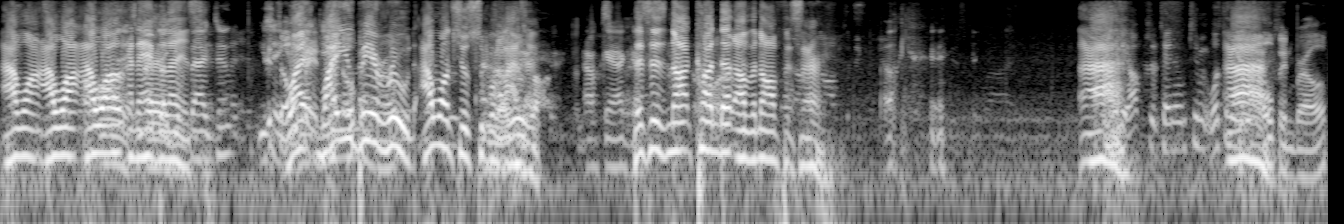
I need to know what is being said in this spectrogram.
I want, I want, I want an It's ambulance. Back to, you say. Why, It's why you being rude? I want your supervisor. Okay, I got This is not conduct of an officer. Okay. Hey, Ah, officer, tell him to me. What's the name? Open, bro.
